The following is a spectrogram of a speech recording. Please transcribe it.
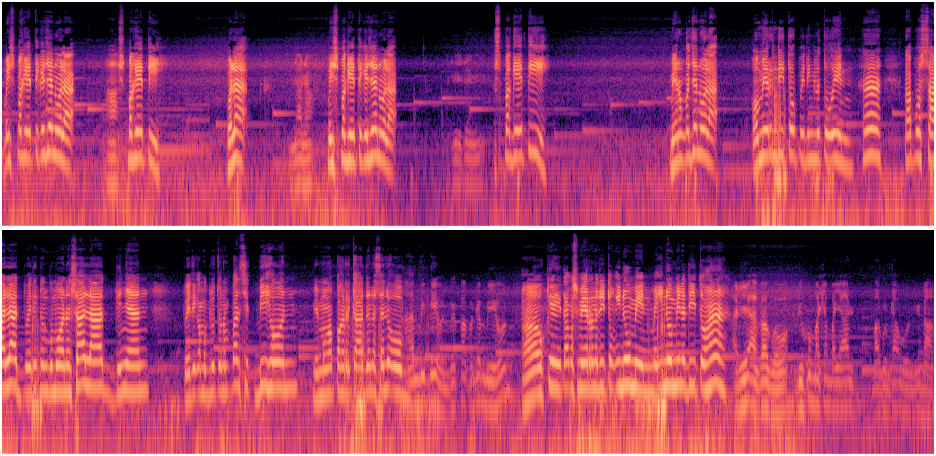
May spaghetti ka dyan, wala? Ah, Spaghetti. Wala. na na. May spaghetti ka dyan, wala? Spaghetti. Meron ka dyan, wala? O meron dito, pwedeng lutuin. Ha? Tapos salad, pwede kang gumawa ng salad, ganyan. Pwede kang magluto ng pansit, bihon. May mga pangrikado na sa loob. Ah, bihon. May pa ko dyan bihon. Ah, okay. Tapos meron na ditong inumin. May inumin na dito, ha? Adi aga ko, di ko masabayan. Bagong taon, di ba?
